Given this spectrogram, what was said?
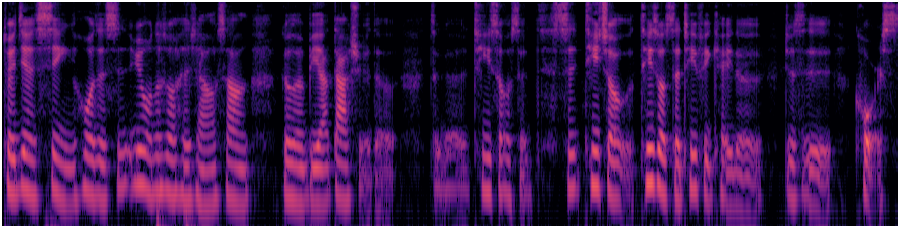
推荐信，或者是因为我那时候很想要上哥伦比亚大学的。这个 TESOL TESOL TESOL certificate 的就是 course，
